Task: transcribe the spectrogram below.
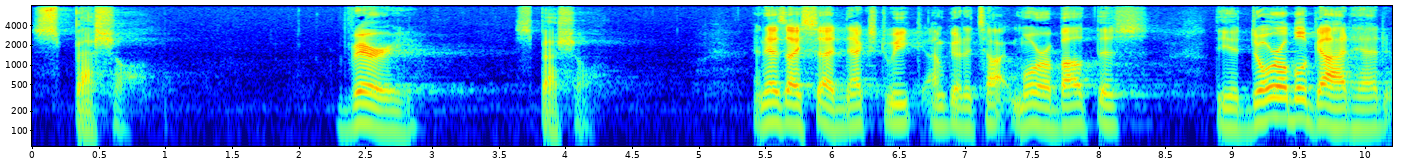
special. Very special. And as I said, next week I'm going to talk more about this the adorable Godhead.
